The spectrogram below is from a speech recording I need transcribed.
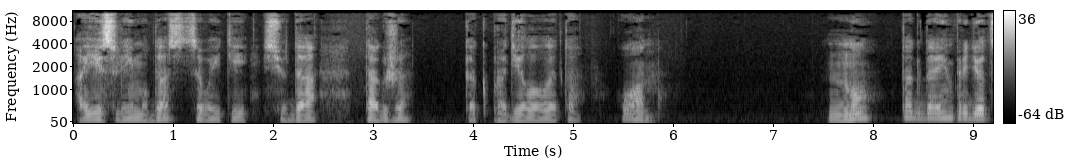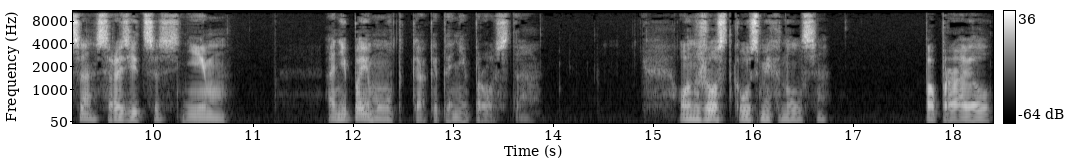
А если им удастся войти сюда так же, как проделал это он. Ну, тогда им придется сразиться с ним. Они поймут, как это непросто. Он жестко усмехнулся, поправил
